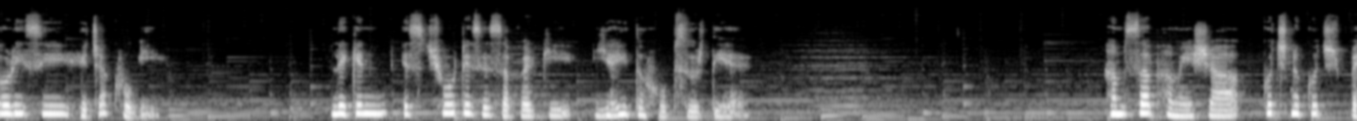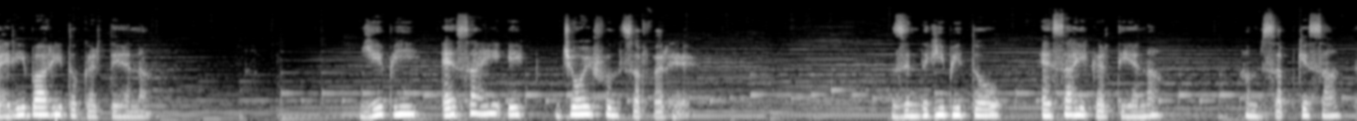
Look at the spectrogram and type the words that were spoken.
थोड़ी सी हिचक होगी। लेकिन इस छोटे से सफ़र की यही तो खूबसूरती है। हम सब हमेशा कुछ न कुछ पहली बार ही तो करते हैं ना। ये भी ऐसा ही एक जॉयफुल सफ़र है। ज़िंदगी भी तो ऐसा ही करती है ना, हम सबके साथ।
